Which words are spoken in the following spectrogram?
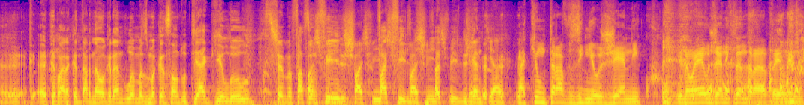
eh, acabar a cantar não a Grândola, mas uma canção do Tiago Guilul que se chama Façam Faz filhos, faz filhos. Faz filhos. Faz filhos. Faz filhos. Grande Tiago. Há aqui um travozinho eugénico. E não é eugénico de Andrade, é mesmo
